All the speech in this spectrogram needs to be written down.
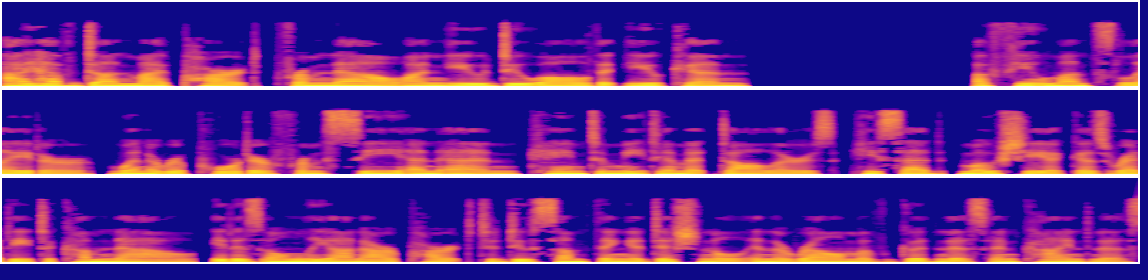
I have done my part, from now on you do all that you can. A few months later, when a reporter from CNN came to meet him at Dollars, he said, Moshiach is ready to come now, it is only on our part to do something additional in the realm of goodness and kindness.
